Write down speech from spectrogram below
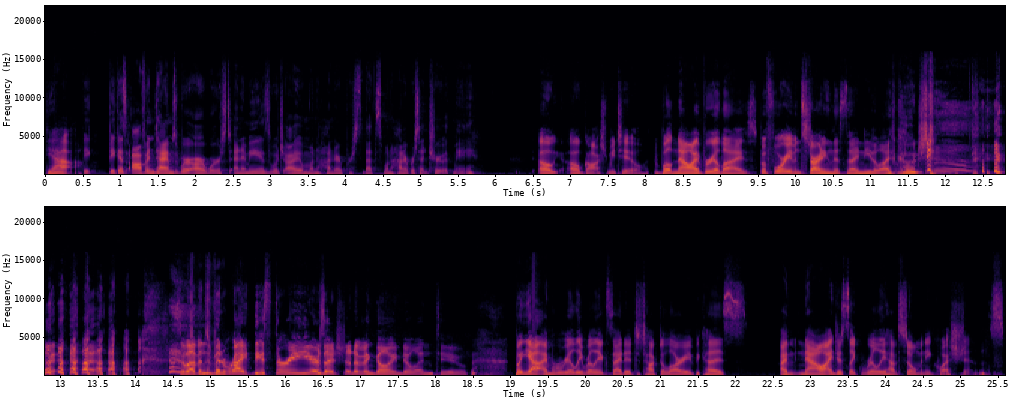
Yeah. Be- because oftentimes we're our worst enemies, which I am 100% that's 100% true with me. Oh, oh gosh, me too. Well, now I've realized before even starting this that I need a life coach. so Evan's been right. These three years I should have been going to one too. But yeah, I'm really, really excited to talk to Laurie because I'm now I just like really have so many questions.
